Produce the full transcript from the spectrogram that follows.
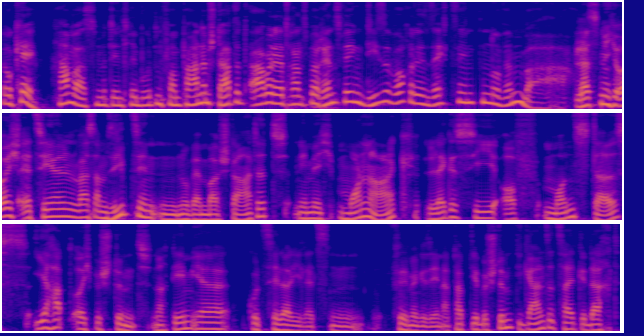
okay, haben wir's mit den Tributen von Panem. Startet aber der Transparenz wegen diese Woche, den 16. November. Lasst mich euch erzählen, was am 17. November startet, nämlich Monarch, Legacy of Monsters. Ihr habt euch bestimmt, nachdem ihr Godzilla die letzten Filme gesehen habt, habt ihr bestimmt die ganze Zeit gedacht,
